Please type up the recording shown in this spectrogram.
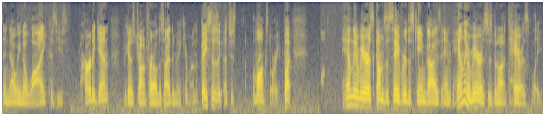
and now we know why because he's hurt again because John Farrell decided to make him run the bases. It's just a long story. But Hanley Ramirez comes to save her this game, guys, and Hanley Ramirez has been on a tear as of late.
